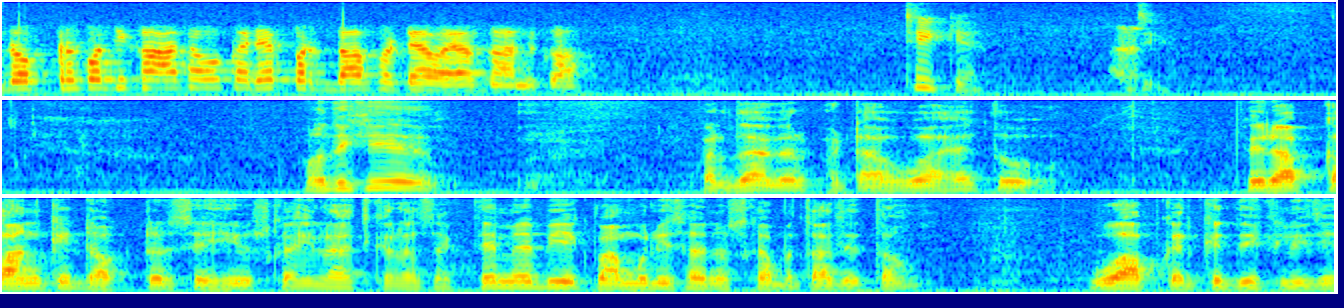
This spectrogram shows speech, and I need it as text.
डॉक्टर को दिखाया था वो करे पर्दा फटा हुआ कान का। ठीक है। जी। और देखिए, पर्दा अगर फटा हुआ है तो फिर आप कान के डॉक्टर से ही उसका इलाज करा सकते हैं। मैं भी एक मामूली सा नुस्खा बता देता हूँ। वो आप करके देख लीजिए।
